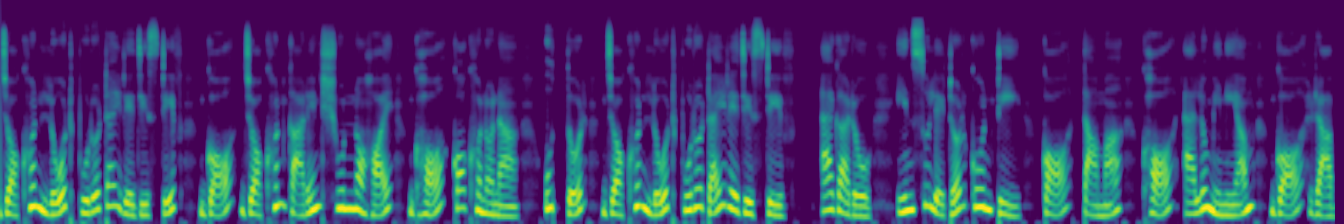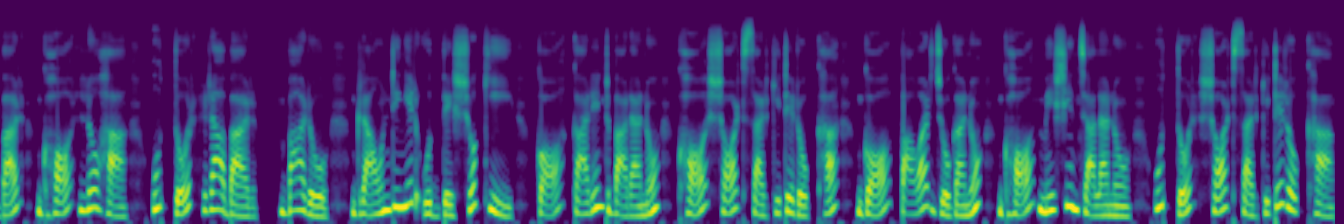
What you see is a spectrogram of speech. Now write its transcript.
যখন লোড পুরোটাই রেজিস্টিভ গ, যখন কারেন্ট শূন্য হয়, ঘ, কখনো না। উত্তর, যখন লোড পুরোটাই রেজিস্টিভ এগারো ইনসুলেটর কোনটি? ক, তামা, খ, অ্যালুমিনিয়াম, গ, রাবার, ঘ, লোহা। উত্তর, রাবার। বারো, গ্রাউন্ডিংয়ের উদ্দেশ্য কি? ক, কারেন্ট বাড়ানো, খ, শর্ট সার্কিটে রক্ষা, গ, পাওয়ার যোগানো, ঘ, মেশিন চালানো। উত্তর, শর্ট সার্কিটে রক্ষা।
